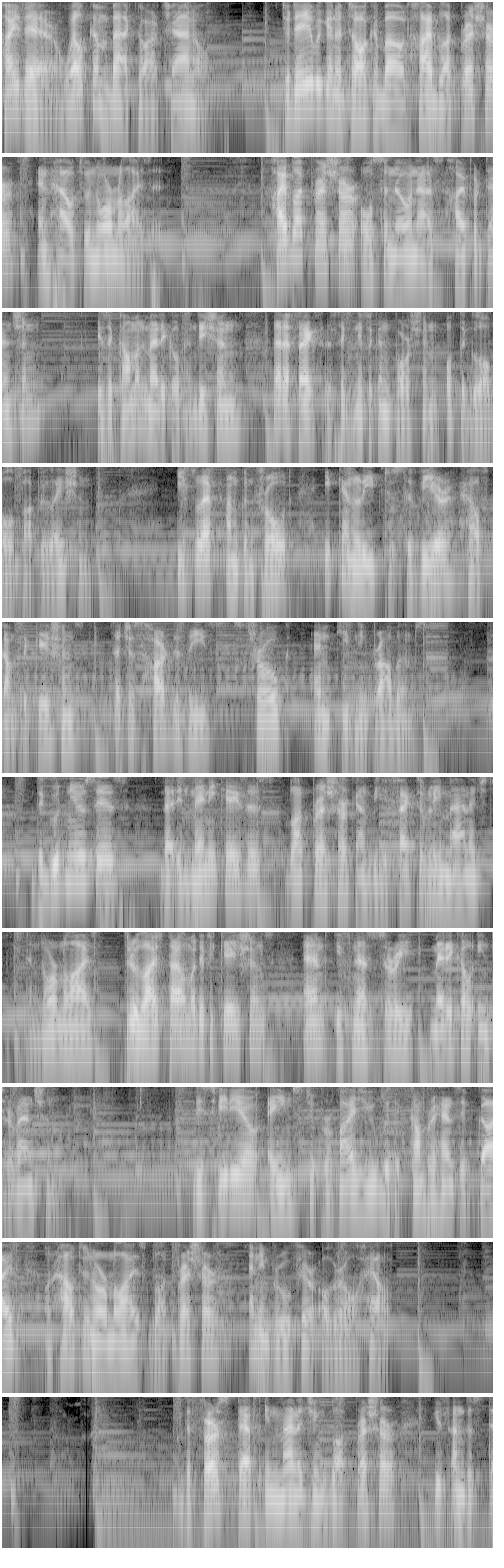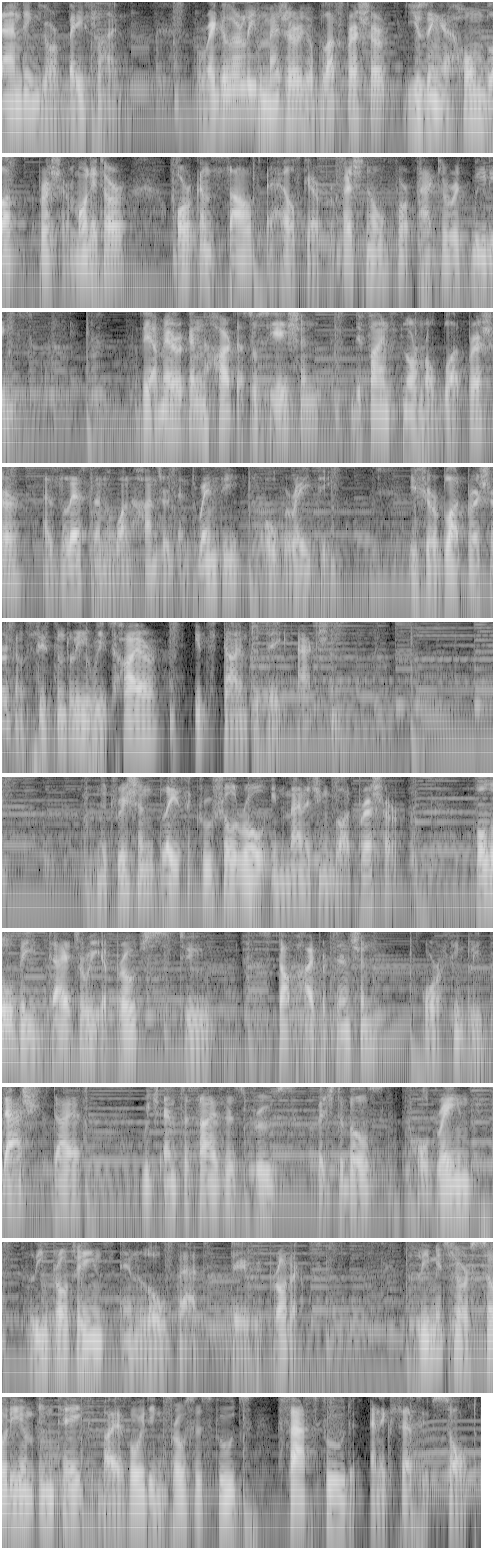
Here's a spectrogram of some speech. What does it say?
Hi there, welcome back to our channel. Today we're going to talk about high blood pressure and how to normalize it. High blood pressure, also known as hypertension, is a common medical condition that affects a significant portion of the global population. If left uncontrolled, it can lead to severe health complications such as heart disease, stroke, and kidney problems. The good news is that in many cases, blood pressure can be effectively managed and normalized through lifestyle modifications and, if necessary, medical intervention. This video aims to provide you with a comprehensive guide on how to normalize blood pressure and improve your overall health. The first step in managing blood pressure is understanding your baseline. Regularly measure your blood pressure using a home blood pressure monitor or consult a healthcare professional for accurate readings. The American Heart Association defines normal blood pressure as less than 120 over 80. If your blood pressure consistently reads higher, it's time to take action. Nutrition plays a crucial role in managing blood pressure. Follow the dietary approach to stop hypertension or simply DASH diet which emphasizes fruits, vegetables, whole grains, lean proteins, and low fat dairy products. Limit your sodium intake by avoiding processed foods, fast food, and excessive salt.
